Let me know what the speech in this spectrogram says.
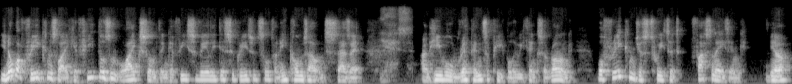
you know what Friedkin's like? If he doesn't like something, if he severely disagrees with something, he comes out and says it. Yes. And he will rip into people who he thinks are wrong. Well, Friedkin just tweeted, fascinating. You know,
